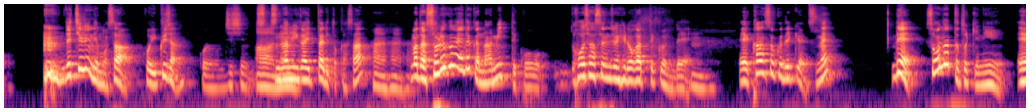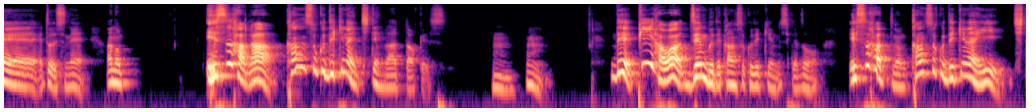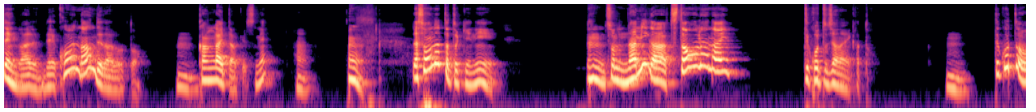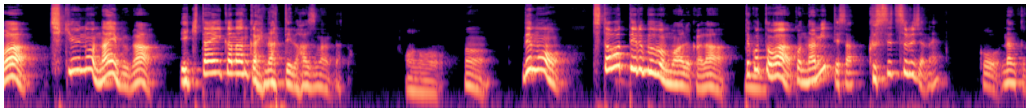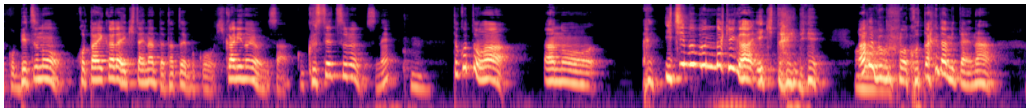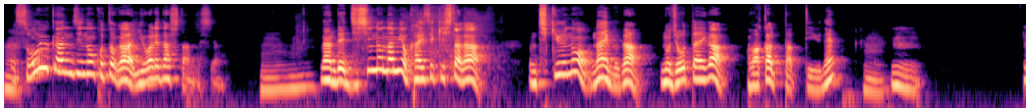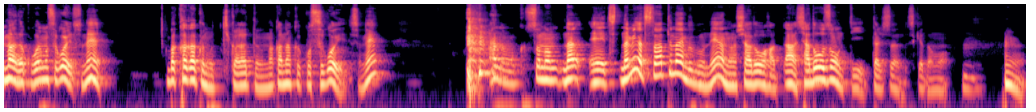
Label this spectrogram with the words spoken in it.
で、チリにもさ、こう行くじゃん？この地震、津波が行ったりとかさ。はいはいはいまあだそれぐらいだから波ってこう、放射線状に広がっていくんで、うんえー観測できるんですね。で、そうなった時に、えーえっとですね、あの、S 波が観測できない地点があったわけです。うんうん。で、P 波は全部で観測できるんですけど、S 波っていうのは観測できない地点があるんで、これなんでだろうとうん考えたわけですね。はいうん。だそうなった時に、うん、その波が伝わらないってことじゃないかと。うんってことは地球の内部が液体かなんかになっているはずなんだと。うん、でも伝わってる部分もあるからってことは、こう波ってさ屈折するじゃない？こうなんかこう別の固体から液体になったら例えばこう光のようにさこう屈折するんですね。うんってことはあの 一部分だけが液体である部分は固体だみたいな、うんそういう感じのことが言われだしたんですよ。うんなんで地震の波を解析したら地球の内部がの状態が分かったっていうね。うんうん。まあこれもすごいですね。まあ科学の力っていうのはなかなかこうすごいですよね。あのそのな、えーつ波が伝わってない部分をねあのシャドウ波あシャドウゾーンって言ったりするんですけども、うん。うん、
